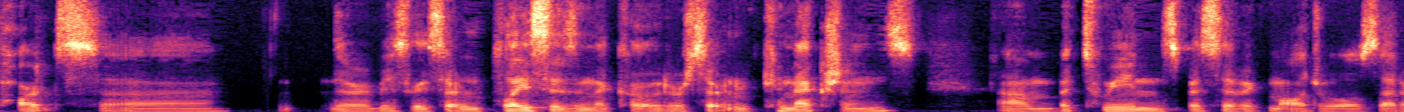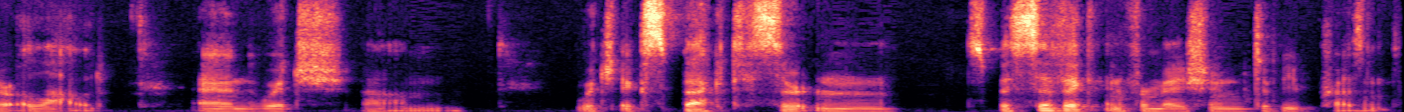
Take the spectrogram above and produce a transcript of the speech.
parts, uh, there are basically certain places in the code or certain connections um, between specific modules that are allowed and which, um, which expect certain specific information to be present.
